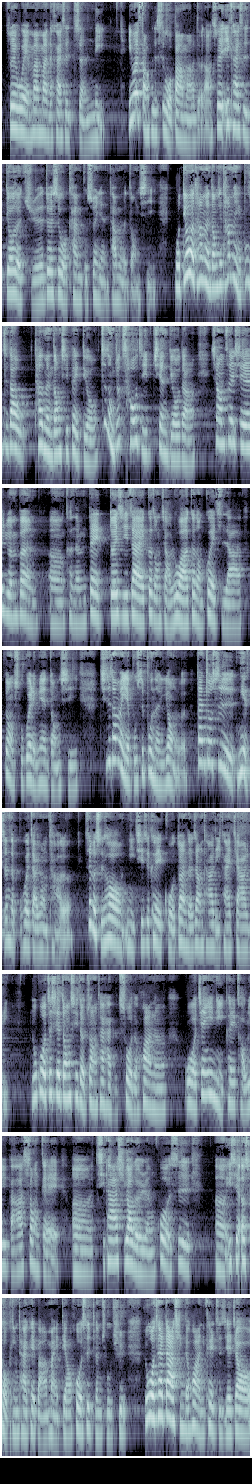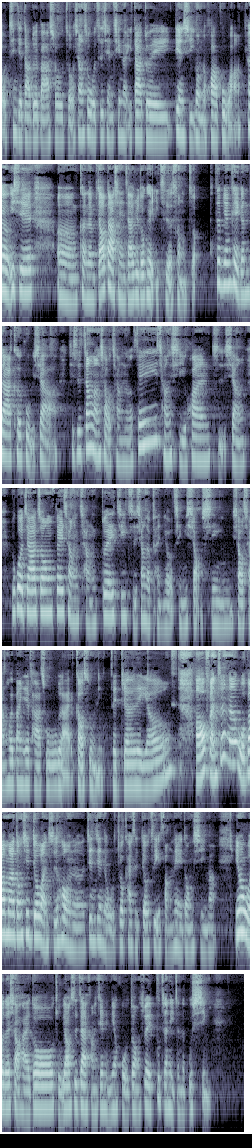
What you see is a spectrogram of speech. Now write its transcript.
所以我也慢慢的开始整理，因为房子是我爸妈的啦，所以一开始丢的绝对是我看不顺眼他们的东西。我丢了他们的东西，他们也不知道他们的东西被丢，这种就超级欠丢的。啊。像这些原本嗯可能被堆积在各种角落啊、各种柜子啊、各种橱柜里面的东西，其实他们也不是不能用了，但就是你也真的不会再用它了。这个时候，你其实可以果断的让他离开家里。如果这些东西的状态还不错的话呢，我建议你可以考虑把它送给呃其他需要的人，或者是呃一些二手平台可以把它卖掉，或者是捐出去。如果太大型的话，你可以直接叫清洁大队把它收走。像是我之前清了一大堆练习用的画布啊，还有一些嗯可能比较大型的家具都可以一次的送走。这边可以跟大家科普一下，其实蟑螂小强呢非常喜欢纸箱。如果家中非常常堆积纸箱的朋友，请小心，小强会半夜爬出来告诉你在这里哦。好，反正呢，我爸妈东西丢完之后呢，渐渐的我就开始丢自己房内的东西嘛。因为我的小孩都主要是在房间里面活动，所以不整理真的不行。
